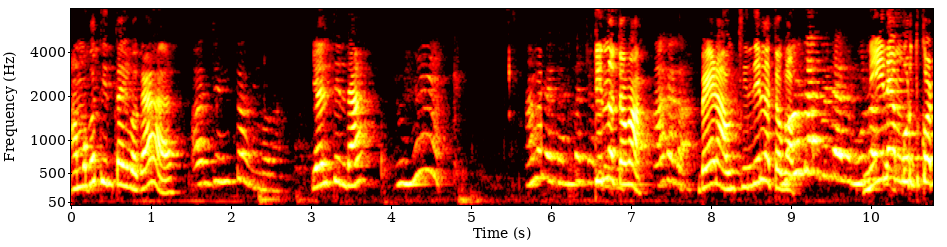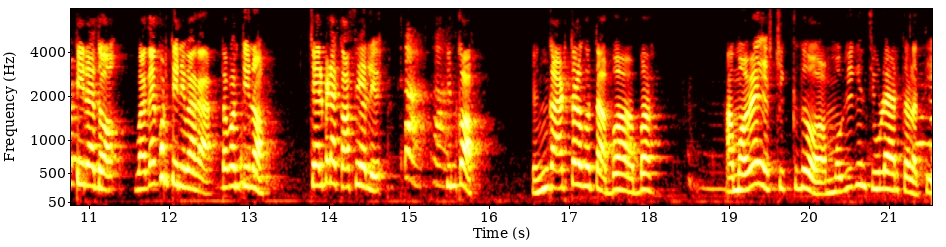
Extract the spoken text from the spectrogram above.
ಆ ಮಗು ತಿಂತ ಇವಾಗ? ಎಲ್ಲಿ ತಿಂದ ತಿನ್ನು ತಗೋ. ಬೇಡ ಅವ್ನು ತಿಂದಿಲ್ಲ ತಗೋ. ನೀನೇ ಮುರಿದು ಕೊಟ್ಟಿರೋದು. ವದೆ ಕೊಡ್ತೀನಿ ಇವಾಗ. ತಗೊಂಡ್ ತಿನ್ನು. ಚೆಲ್ಬೇಡ ಕಾಫಿಯಲ್ಲಿ ತಿನ್ಕೋ. ಹೆಂಗ ಆಡ್ತಾಳ ಗೊತ್ತಾ? ಹಬ್ಬ ಅಬ್ಬಾ. ಆ ಮಗ ಎಷ್ಟು ಚಿಕ್ಕದು. ಆ ಮಗಿಗಿಂತ ಇವಳೆ ಆಡ್ತಾಳ ಅತ್ತಿ.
